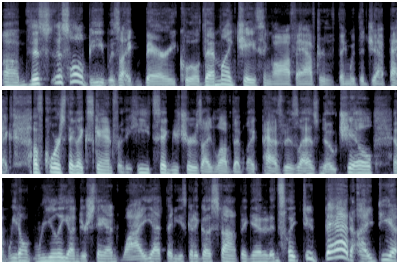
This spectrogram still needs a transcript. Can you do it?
um, this this whole beat was like very cool. Them like chasing off after the thing with the jetpacks. Of course, they like scan for the heat signatures. I love that like Paz Vizsla has no chill, and we don't really understand why yet that he's gonna go stomping in. And it's like, dude, bad idea.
